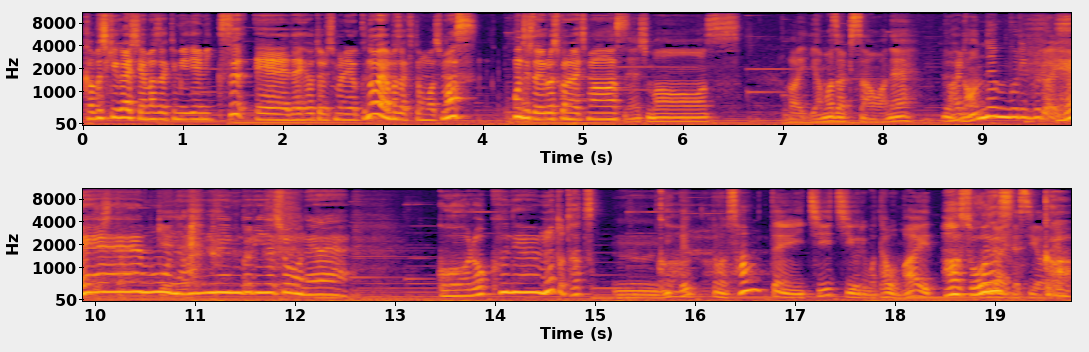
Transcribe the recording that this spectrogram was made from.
株式会社山崎メディアミックス、えー代表取締役の山崎と申します。本日はよろしくお願いします。お願いしますはい山崎さんはね何年ぶりぐらいでしたっけ、えー、もう何年ぶりでしょうね。5、6年、もっと経つ。うんかえでも3.11よりも多分前あ、そうぐらですいですよねか。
